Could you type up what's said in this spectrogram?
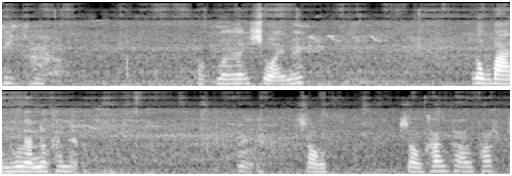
นี่ค่ะ ดอกไม้สวยไหม โรงพยาบาลทั้งนั้นนะคะเนี่ยนี่สองสองข้างทางพัดพ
